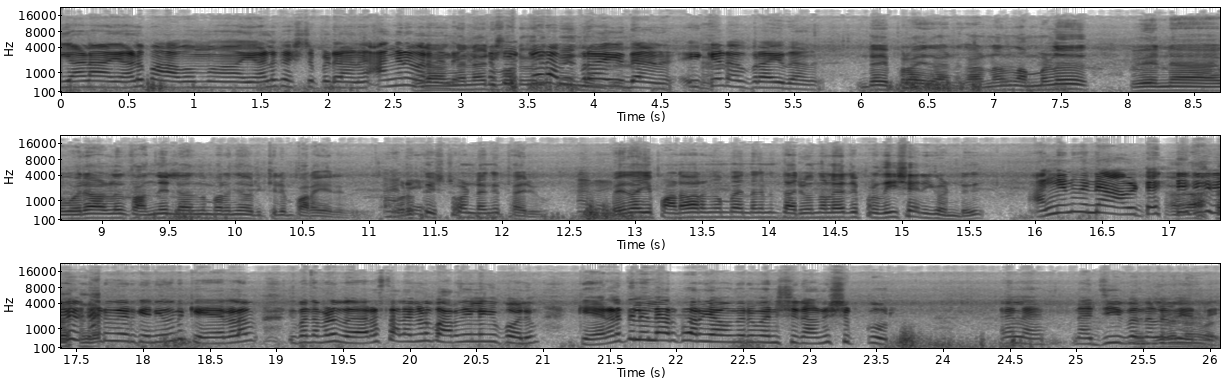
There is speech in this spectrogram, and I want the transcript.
ഇയാൾ അയാൾ പാവം അയാൾ കഷ്ടപ്പെടുകയാണ് അങ്ങനെ പറയുന്നുണ്ട് പക്ഷെ ഇക്കയുടെ അഭിപ്രായം ഇതാണ് ഇക്കയുടെ അഭിപ്രായം ഇതാണ്. എന്റെ അഭിപ്രായം ഇതാണ്. കാരണം നമ്മൾ പിന്നെ ഒരാൾ തന്നില്ല എന്ന് പറഞ്ഞ് ഒരിക്കലും പറയരുത്. അവർക്ക് ഇഷ്ടമുണ്ടെങ്കിൽ തരും. അപ്പോൾ ഈ പണം ഇറങ്ങുമ്പോൾ എന്തെങ്കിലും തരും എന്നുള്ള ഒരു പ്രതീക്ഷ എനിക്കുണ്ട്. അങ്ങനെ തന്നെ ആവട്ടെ. പേർക്ക് എനിക്ക് തോന്നുന്നു കേരളം ഇപ്പം നമ്മൾ വേറെ സ്ഥലങ്ങൾ പറഞ്ഞില്ലെങ്കിൽ പോലും കേരളത്തിൽ എല്ലാവർക്കും അറിയാവുന്ന ഒരു മനുഷ്യനാണ് ഷുക്കൂർ. അല്ലേ? നജീബ് എന്നുള്ള പേരിൽ.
